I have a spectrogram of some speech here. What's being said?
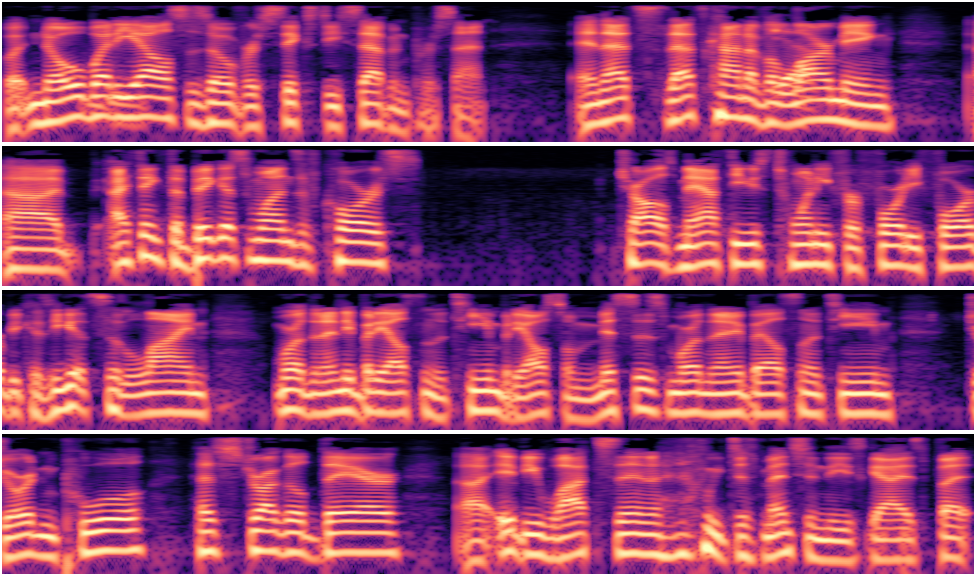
but nobody else is over 67%. And that's that's kind of Yeah. Uh, I think the biggest ones, of course, Charles Matthews, 20 for 44, because he gets to the line more than anybody else on the team, but he also misses more than anybody else on the team. Jordan Poole has struggled there. Uh, Ibi Watson, we just mentioned these guys, but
